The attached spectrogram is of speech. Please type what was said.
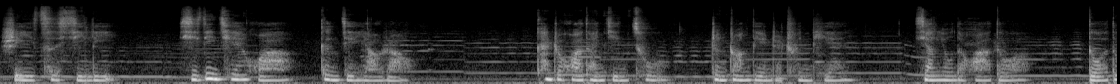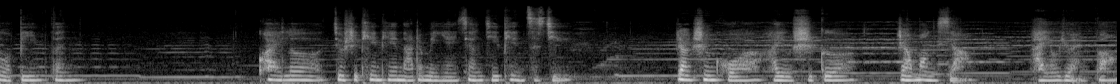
是一次洗礼，洗尽铅华，更见妖娆。看着花团锦簇，正装点着春天。相拥的花朵，朵朵缤纷。快乐就是天天拿着美颜相机骗自己，让生活还有诗歌，让梦想还有远方。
